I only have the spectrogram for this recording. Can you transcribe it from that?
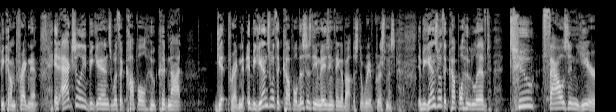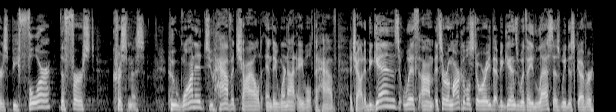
become pregnant. It actually begins with a couple who could not get pregnant. It begins with a couple, this is the amazing thing about the story of Christmas. It begins with a couple who lived 2,000 years before the first Christmas who wanted to have a child and they were not able to have a child. It begins with, um, it's a remarkable story that begins with a less, as we discover,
